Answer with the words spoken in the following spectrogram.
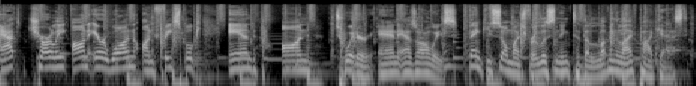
at Charlie on Air One on Facebook and on Twitter. And as always, thank you so much for listening to the Loving Life podcast.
